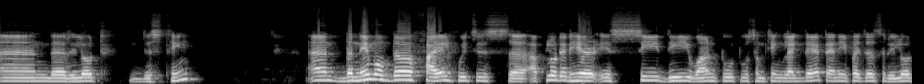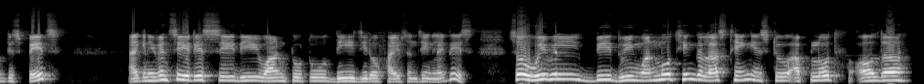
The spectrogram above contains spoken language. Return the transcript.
And uh, reload this thing. And the name of the file which is uh, uploaded here is cd122 something like that. And if I just reload this page I can even see it is cd122d05 something like this. So we will be doing one more thing. The last thing is to upload all the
